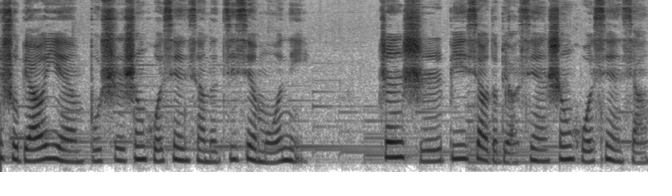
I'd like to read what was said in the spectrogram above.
艺术表演不是生活现象的机械模拟，真实逼笑地表现生活现象，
